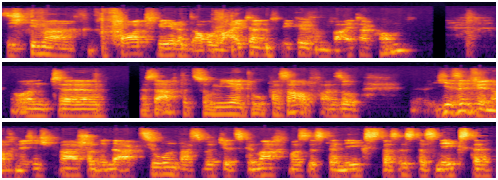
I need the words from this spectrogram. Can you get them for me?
sich immer fortwährend auch weiterentwickelt und weiterkommt. Und äh, er sagte zu mir, du, pass auf, also hier sind wir noch nicht. Ich war schon in der Aktion, was wird jetzt gemacht, was ist der nächste, das ist das nächste.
